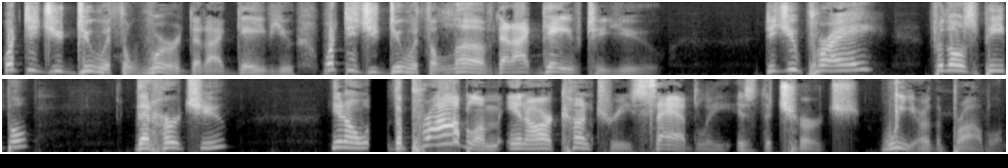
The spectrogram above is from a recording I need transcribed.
What did you do with the word that I gave you? What did you do with the love that I gave to you? Did you pray for those people that hurt you? You know, the problem in our country, sadly, is the church. We are the problem.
